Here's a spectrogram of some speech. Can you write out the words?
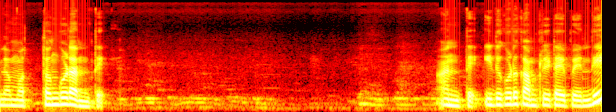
ఇలా మొత్తం కూడా అంతే. అంతే. ఇది కూడా కంప్లీట్ అయిపోయింది.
